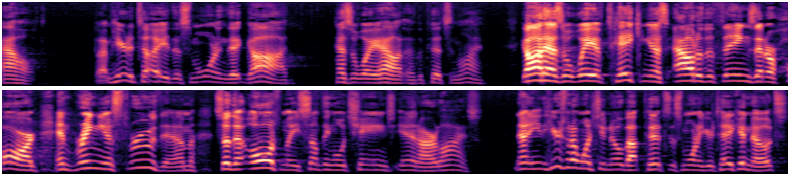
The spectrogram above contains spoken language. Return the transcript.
out. But I'm here to tell you this morning that God has a way out of the pits in life. God has a way of taking us out of the things that are hard and bringing us through them so that ultimately something will change in our lives. Now, here's what I want you to know about pits this morning. You're taking notes.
